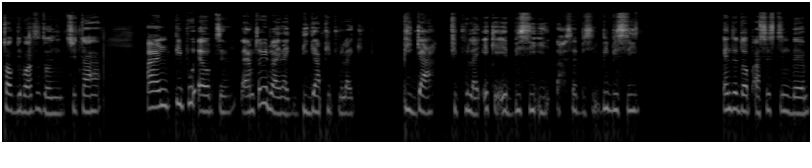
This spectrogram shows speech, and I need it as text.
talked about it on Twitter and people helped him. Like, I'm talking about like bigger people like bigger people like aka BCE I said BC BBC ended up assisting them.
